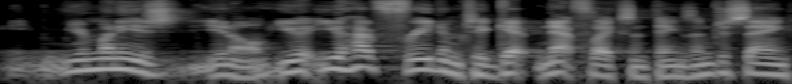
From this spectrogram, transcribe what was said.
your money is you know you you have freedom to get Netflix and things. I'm just saying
